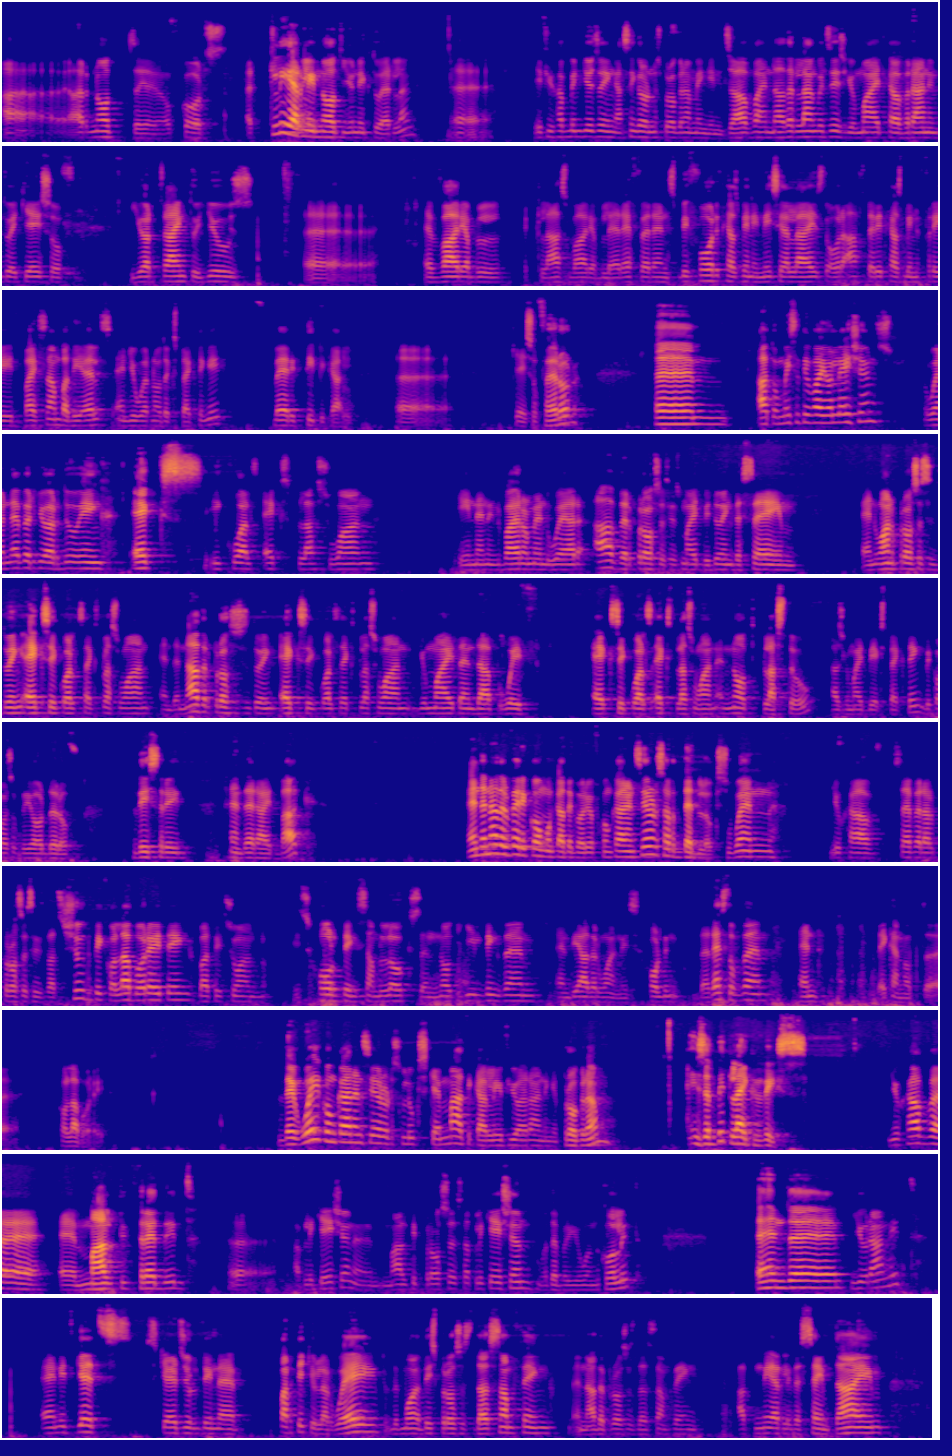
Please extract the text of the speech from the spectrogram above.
uh, are not, uh, of course, are clearly not unique to Erlang. Uh, if you have been using asynchronous programming in Java and other languages, you might have run into a case of you are trying to use uh, a variable, class variable, a reference before it has been initialized or after it has been freed by somebody else and you were not expecting it. Very typical uh, case of error. Um, atomicity violations, whenever you are doing x equals x plus 1 in an environment where other processes might be doing the same, and one process is doing x equals x plus 1, and another process is doing x equals x plus 1, you might end up with x equals x plus 1 and not plus 2, as you might be expecting, because of the order of this read and the write back. And another very common category of concurrency errors are deadlocks, when you have several processes that should be collaborating, but each one is holding some locks and not yielding them, and the other one is holding the rest of them, and they cannot uh, collaborate. The way concurrency errors look schematically if you are running a program is a bit like this. You have a, a multi-threaded uh, application, a multi-process application, whatever you want to call it, and uh, you run it, and it gets scheduled in a particular way. The more this process does something, another process does something at nearly the same time.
